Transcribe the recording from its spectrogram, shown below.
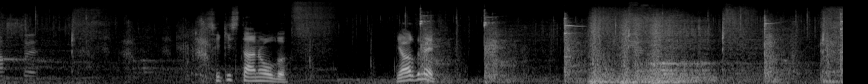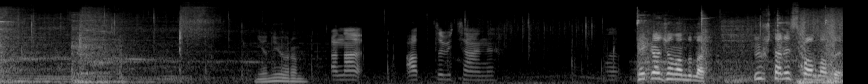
Ban cezası. 8 tane oldu. Yardım et. Yanıyorum. Bana attı bir tane. Tekrar canlandılar. 3 tane spamlandı.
